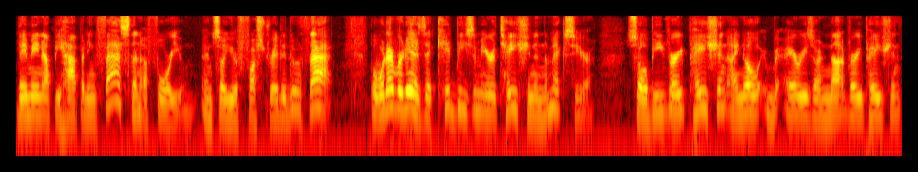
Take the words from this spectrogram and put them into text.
They may not be happening fast enough for you. And so you're frustrated with that. But whatever it is, there could be some irritation in the mix here. So be very patient. I know Aries are not very patient,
